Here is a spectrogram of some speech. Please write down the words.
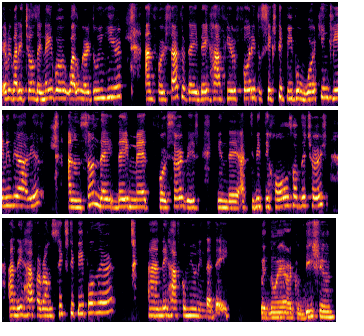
everybody told their neighbor what we are doing here. And for Saturday, they have here 40 to 60 people working, cleaning the areas. And on Sunday, they met for service in the activity halls of the church. And they have around 60 people there. And they have communion that day. With no air condition,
